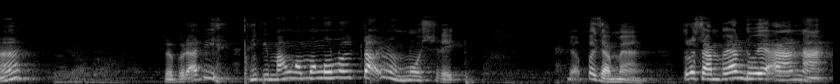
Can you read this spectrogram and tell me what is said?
Hah? Lah berarti iki mau ngomong ngono tok musyrik. Ya apa sampean? Terus sampean duwe anak,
